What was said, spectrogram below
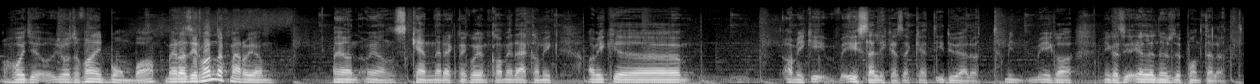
hogy, hogy ott van egy bomba, mert azért vannak már olyan, olyan, olyan szkennerek, meg olyan kamerák, amik, amik, ö, amik észlelik ezeket idő előtt, még, a, még az ellenőrző pont előtt.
